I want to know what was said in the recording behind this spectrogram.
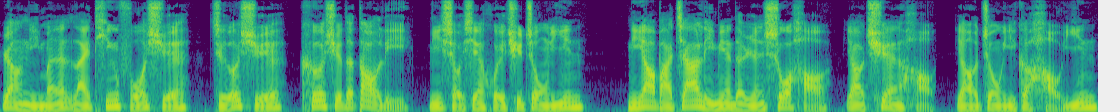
让你们来听佛学、哲学、科学的道理，你首先回去种因。你要把家里面的人说好，要劝好，要种一个好因，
